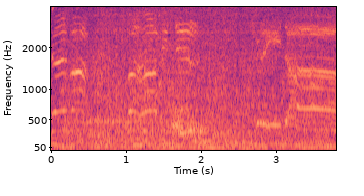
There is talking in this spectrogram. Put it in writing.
Selma! Baha Bindir! Freedom!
